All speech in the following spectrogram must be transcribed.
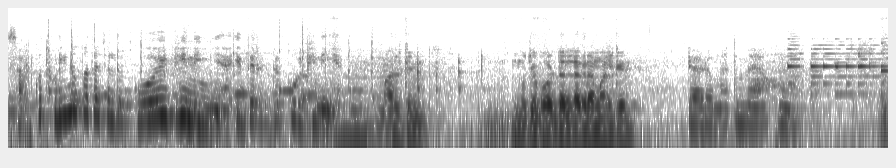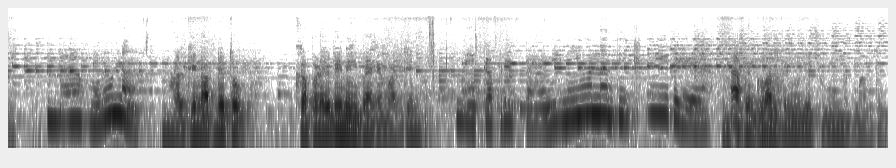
सबको थोड़ी ना पता चल रहा कोई भी नहीं है इधर उधर कोई भी नहीं है। मालकिन मुझे बहुत डर लग रहा मालकिन। डरो मत मैं हूँ। मैं हूँ ना। मालकिन आपने तो कपड़े भी नहीं पहने मालकिन। मैं कपड़े पहनी नहीं हूँ ना दिख नहीं रहे। मालकिन मालकिन मुझे छुओ मत मालकिन।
